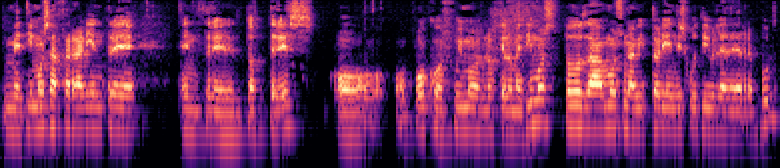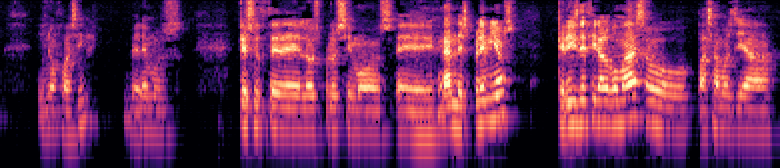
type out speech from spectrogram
metimos a Ferrari entre, entre el top 3 o, o pocos fuimos los que lo metimos, todos dábamos una victoria indiscutible de Red Bull y no fue así. Veremos qué sucede en los próximos eh, grandes premios. ¿Queréis decir algo más o pasamos ya?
